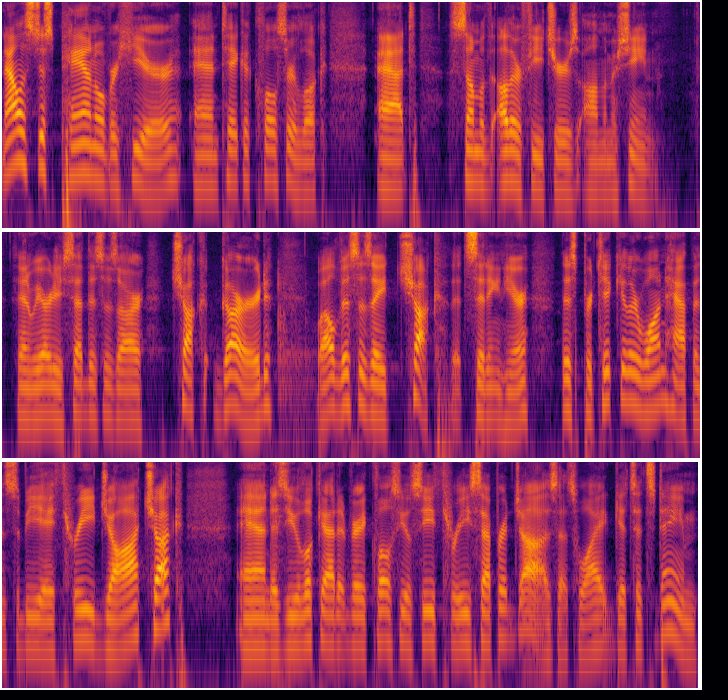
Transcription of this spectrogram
Now let's just pan over here and take a closer look at some of the other features on the machine. Then we already said this is our chuck guard. Well, this is a chuck that's sitting in here. This particular one happens to be a three jaw chuck. And as you look at it very closely, you'll see three separate jaws. That's why it gets its name.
